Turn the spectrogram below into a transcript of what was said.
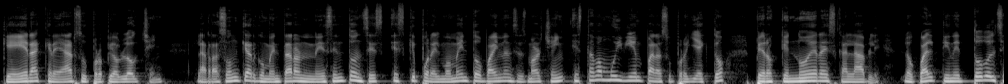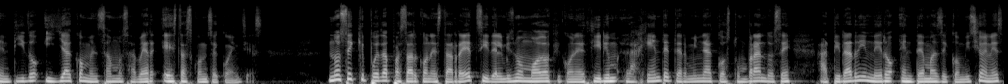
que era crear su propio blockchain. La razón que argumentaron en ese entonces es que por el momento Binance Smart Chain estaba muy bien para su proyecto, pero que no era escalable, lo cual tiene todo el sentido y ya comenzamos a ver estas consecuencias. No sé qué pueda pasar con esta red si del mismo modo que con Ethereum la gente termina acostumbrándose a tirar dinero en temas de comisiones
